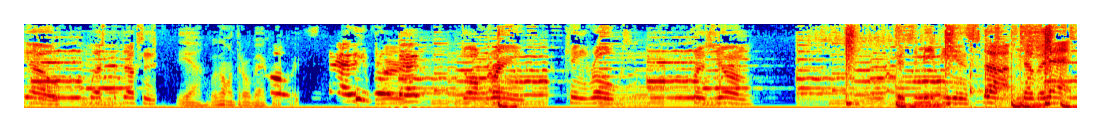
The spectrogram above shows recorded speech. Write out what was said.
Yo, West Productions, Yeah, we're going throwback real oh, quick. Yeah, he brought back. Dark Rain, King Rogues, Prince Young. Picture me being stopped, never that.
